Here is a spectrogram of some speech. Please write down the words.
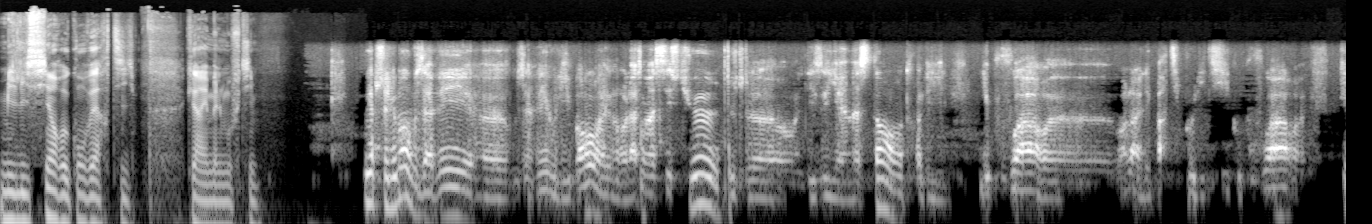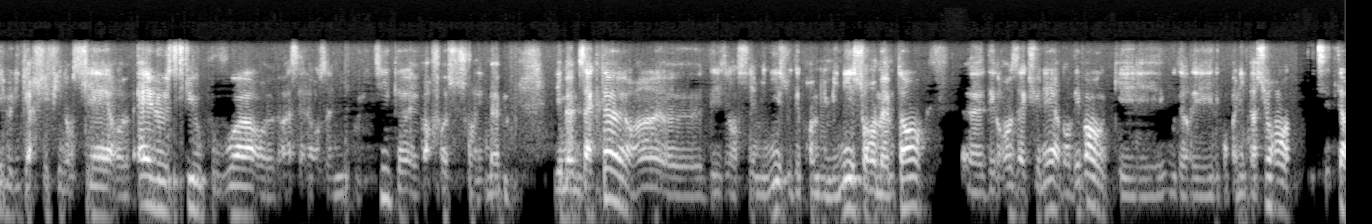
miliciens reconvertis. Karim El Moufti. Oui, absolument. Vous avez, euh, vous avez au Liban une relation incestueuse, euh, on le disait il y a un instant, entre les, les pouvoirs, euh, voilà, les partis politiques au pouvoir euh, et l'oligarchie financière, euh, elle aussi au pouvoir euh, grâce à leurs amis politiques. hein, et parfois, ce sont les mêmes, les mêmes acteurs, hein, des anciens ministres ou des premiers ministres, sont en même temps des grands actionnaires dans des banques et, ou dans des, des compagnies d'assurance, etc.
